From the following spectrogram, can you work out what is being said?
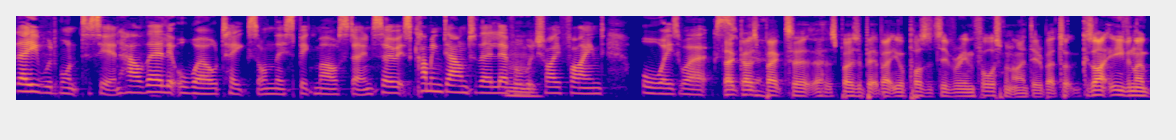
they would want to see it and how their little world takes on this big milestone. So it's coming down to their level, mm. which I find always works. That goes back to, I suppose, a bit about your positive reinforcement idea about because I even though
